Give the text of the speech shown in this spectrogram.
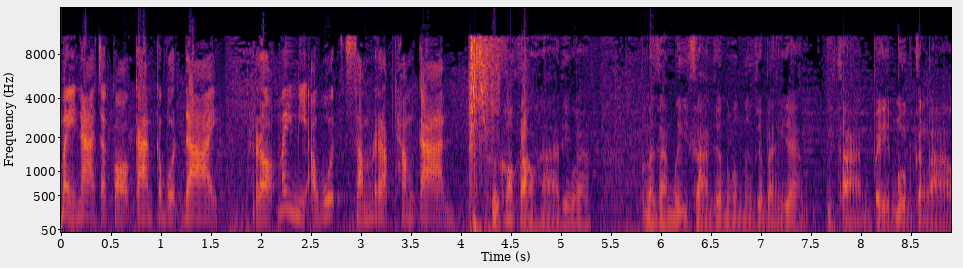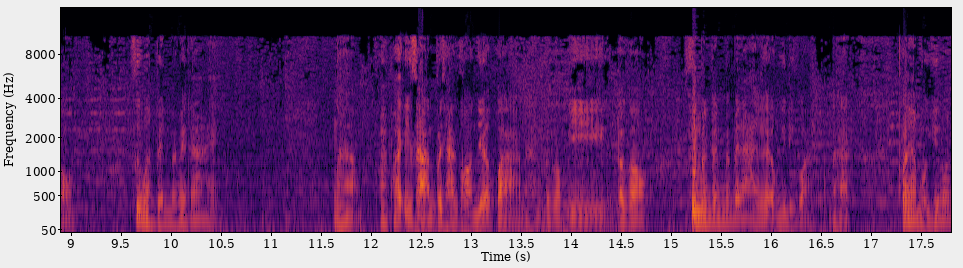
ไม่น่าจะก่อการกรบฏได้ เพราะไม่มีอาวุธสำหรับทำการ คือข้อกล่าวหาที่ว่านักการเมืองอีสานจำนวนหนึ่งจะแบ่งแยกอีสานไปรวมกับลาว ซึ่งมันเป็นไปไม่ได้นะฮะเพราะภาคอีสานประชากรเยอะกว่านะฮะแล้วก็มีแล้วก็คือมันเป็นไปไม่ได้เลยเอางี้ดีกว่านะฮะเพราะฉะนั้นผมคิดว่า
